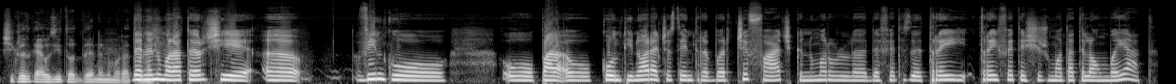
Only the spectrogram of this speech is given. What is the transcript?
Și cred că ai auzit-o de nenumărate De nenumărate ori și uh, vin cu o, o continuare a acestei întrebări. Ce faci când numărul de fete este de trei, trei fete și jumătate la un băiat?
